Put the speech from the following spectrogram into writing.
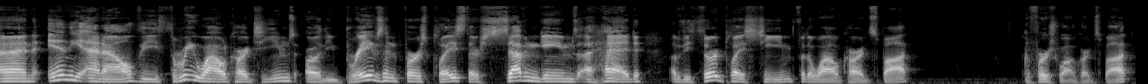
And in the NL, the three wildcard teams are the Braves in first place. They're seven games ahead of the third place team for the wildcard spot, the first wildcard spot.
